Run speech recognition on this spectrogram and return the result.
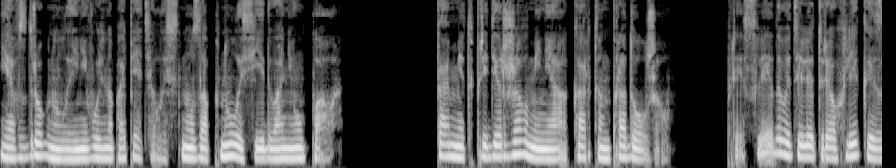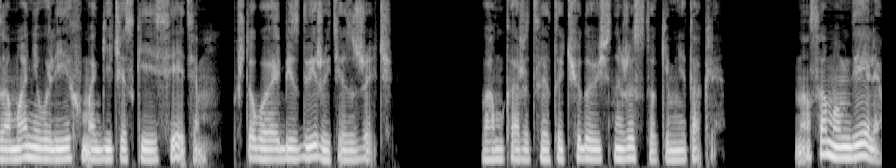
Я вздрогнула и невольно попятилась, но запнулась и едва не упала. Таммит придержал меня, а Картон продолжил. Преследователи трехликой заманивали их в магические сети, чтобы обездвижить и сжечь. Вам кажется это чудовищно жестоким, не так ли? На самом деле...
